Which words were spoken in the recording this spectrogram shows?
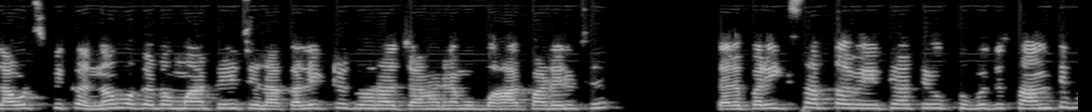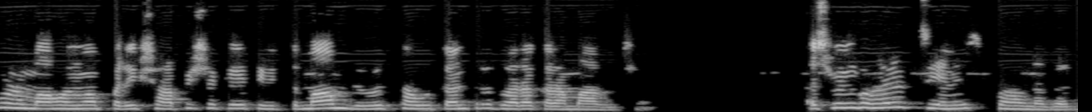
લાઉડસ્પીકર ન વગાડવા માટે જિલ્લા કલેક્ટર દ્વારા જાહેરનામું બહાર પાડેલ છે. ત્યારે પરીક્ષા આપતા વિદ્યાર્થીઓ ખૂબ જ શાંતિપૂર્ણ માહોલમાં પરીક્ષા આપી શકે તેવી તમામ વ્યવસ્થાઓ તંત્ર દ્વારા કરવામાં આવી છે. અશ્વિન ગોહિલ સીએનએસ ભાવનગર.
